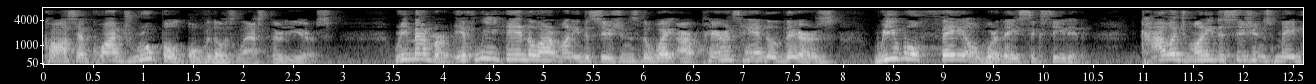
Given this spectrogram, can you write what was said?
costs have quadrupled over those last 30 years. Remember, if we handle our money decisions the way our parents handled theirs, we will fail where they succeeded college money decisions made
